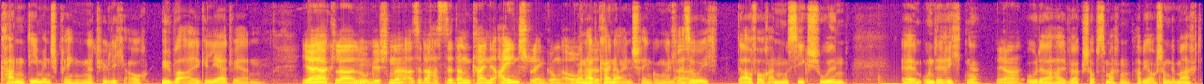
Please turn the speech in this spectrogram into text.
kann dementsprechend natürlich auch überall gelehrt werden. Ja, ja, klar, mhm. logisch. Ne? Also da hast du dann keine Einschränkung auch. Man ne? hat keine Einschränkungen. Klar. Also ich darf auch an Musikschulen ähm, unterrichten ja. oder halt Workshops machen, habe ich auch schon gemacht,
